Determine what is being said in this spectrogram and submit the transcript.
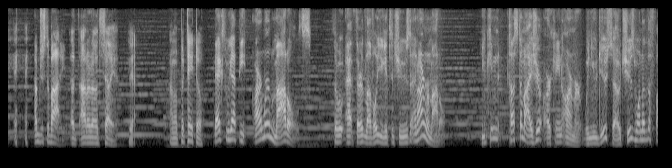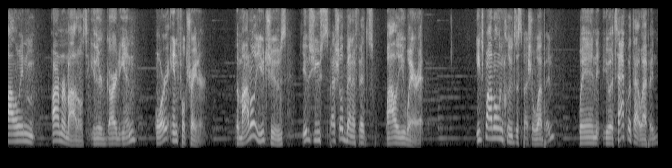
I'm just a body. I, I don't know what to tell you. Yeah, I'm a potato. Next, we got the armor models. So at third level, you get to choose an armor model. You can customize your arcane armor. When you do so, choose one of the following armor models, either Guardian or Infiltrator. The model you choose gives you special benefits while you wear it. Each model includes a special weapon. When you attack with that weapon,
